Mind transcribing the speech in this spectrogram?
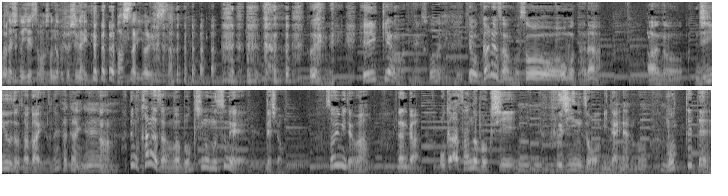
私のイエス様はそんなことしないってバッサリ言われるしさ。そうやね。平気やもんね。そうやね。でもカナさんもそう思ったらあの自由度高いよね、高いね、うん、でもカナさんは牧師の娘でしょ。そういう意味ではなんかお母さんの牧師うんうん。うん婦人像みたいなのも持ってて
